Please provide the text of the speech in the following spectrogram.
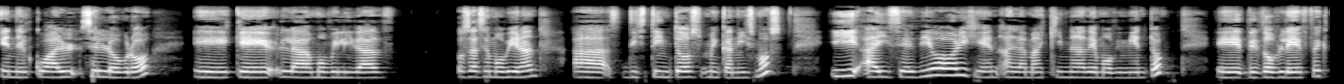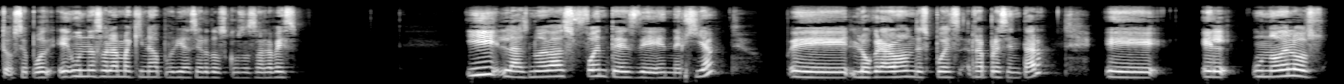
en el cual se logró eh, que la movilidad, o sea, se movieran a distintos mecanismos y ahí se dio origen a la máquina de movimiento eh, de doble efecto. Una sola máquina podía hacer dos cosas a la vez. Y las nuevas fuentes de energía lograron después representar el, uno de los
